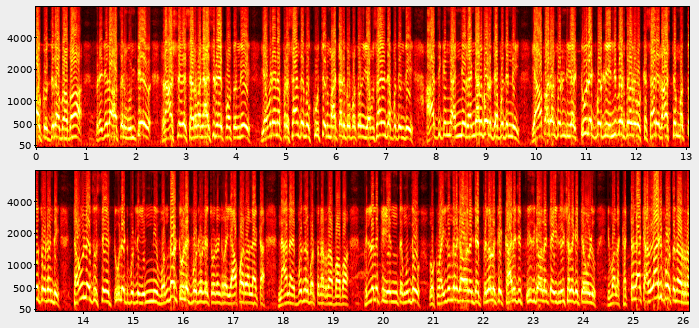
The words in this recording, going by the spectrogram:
మాకు వద్దురా బాబా. ప్రజలు అతను ఉంటే రాష్ట్రమే సర్వనాశనం అయిపోతుంది. ఎవడైనా ప్రశాంతంగా కూర్చొని మాట్లాడుకోపోతుంది. వ్యవసాయం దెబ్బతింది. ఆర్థికంగా అన్ని రంగాలు కూడా దెబ్బతింది వ్యాపారాలు చూడండి టూలెట్ బోర్డులు ఎన్ని పెడుతున్నారు? ఒక్కసారి రాష్ట్రం మొత్తం చూడండి. టౌన్లో చూస్తే టూలెట్ బోర్డులు ఎన్ని వందల టూలెట్ బోర్డులు ఉన్నాయి చూడండి రా వ్యాపారాలు లేక. నానా ఇబ్బందులు పడుతున్నారు రా బాబా. పిల్లలకి ఇంతకుముందు ముందు ఒక ఐదు వందలు కావాలంటే పిల్లలకి కాలేజీ ఫీజు కావాలంటే ఐదు నిమిషాలు కట్టేవాళ్ళు. ఇవాళ కట్టలేక అల్లాడిపోతున్నారు రా.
